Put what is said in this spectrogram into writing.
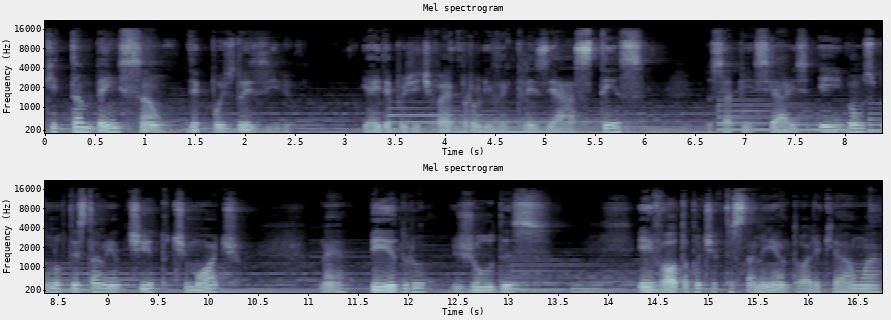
que também são depois do exílio. E aí depois a gente vai para o livro Eclesiastes, dos sapienciais, e vamos para o Novo Testamento, Tito, Timóteo, né? Pedro, Judas, e aí volta para o Antigo Testamento. Olha que há uma,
